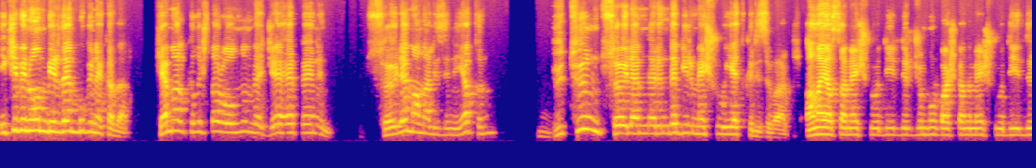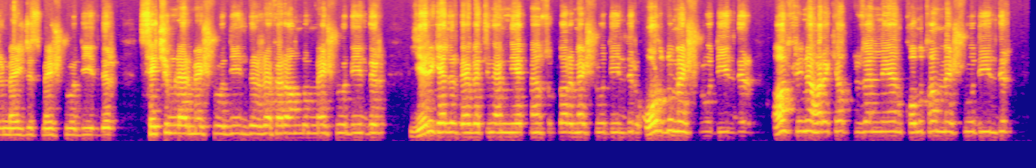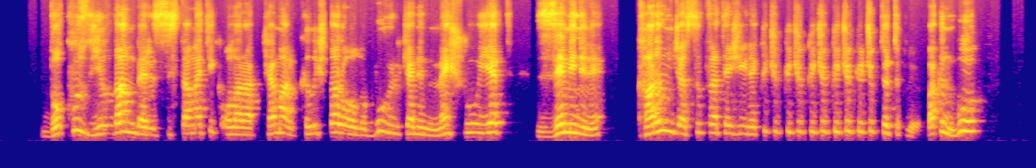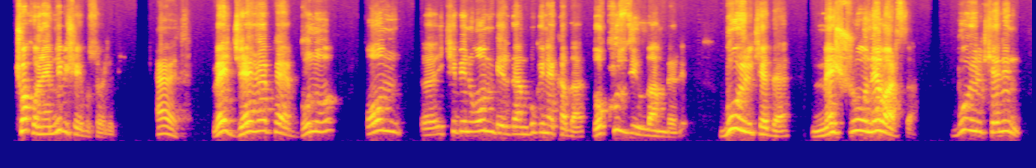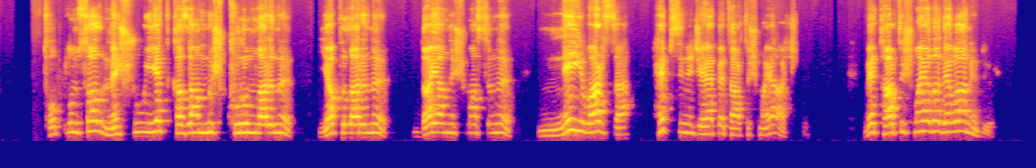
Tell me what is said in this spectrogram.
2011'den bugüne kadar Kemal Kılıçdaroğlu'nun ve CHP'nin söylem analizini yapın. Bütün söylemlerinde bir meşruiyet krizi vardır. Anayasa meşru değildir, Cumhurbaşkanı meşru değildir, meclis meşru değildir, seçimler meşru değildir, referandum meşru değildir. Yeri gelir devletin emniyet mensupları meşru değildir, ordu meşru değildir, Afrin'e harekat düzenleyen komutan meşru değildir. 9 yıldan beri sistematik olarak Kemal Kılıçdaroğlu bu ülkenin meşruiyet zeminini karınca stratejiyle küçük küçük küçük küçük küçük tırtıklıyor. Bakın bu çok önemli bir şey bu söyledi. Evet. Ve CHP bunu 10 e, 2011'den bugüne kadar 9 yıldan beri bu ülkede meşru ne varsa bu ülkenin toplumsal meşruiyet kazanmış kurumlarını, yapılarını, dayanışmasını neyi varsa hepsini CHP tartışmaya açtı. Ve tartışmaya da devam ediyor.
